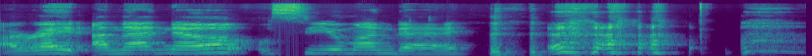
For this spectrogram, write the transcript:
all right on that note we'll see you monday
